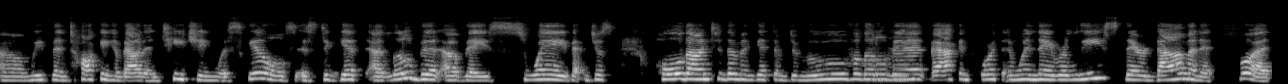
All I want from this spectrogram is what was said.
um, we've been talking about and teaching with skills is to get a little bit of a sway that just hold on to them and get them to move a little Mhm. bit back and forth. And when they release their dominant foot,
